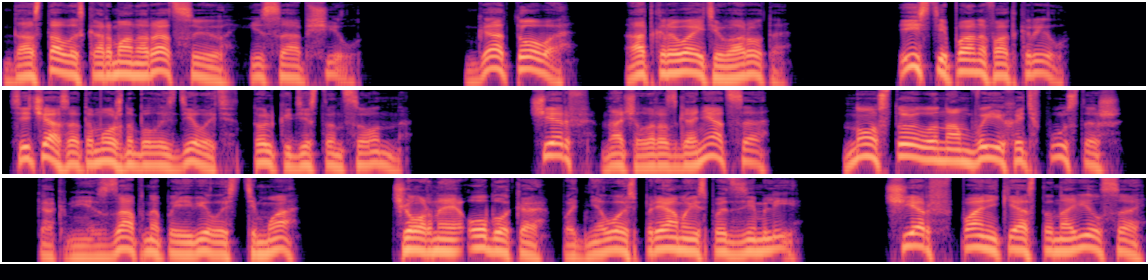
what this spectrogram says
достал из кармана рацию и сообщил. «Готово! Открывайте ворота!» И Степанов открыл. Сейчас это можно было сделать только дистанционно. Червь начал разгоняться, но стоило нам выехать в пустошь, как внезапно появилась тьма. Черное облако поднялось прямо из-под земли. Червь в панике остановился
